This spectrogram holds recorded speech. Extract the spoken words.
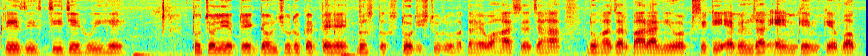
क्रेजी चीज़ें हुई है। तो चलिए ब्रेक डाउन शुरू करते हैं। दोस्तों स्टोरी शुरू होता है वहाँ से, जहाँ 2012 New York City Avenger Endgame के वक्त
